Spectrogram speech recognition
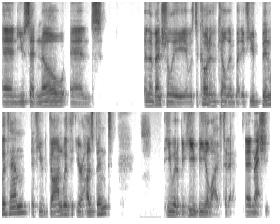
and you said no and and eventually it was dakota who killed him. But if you'd been with him if you'd gone with your husband he would have be he'd be alive today. And Right. she,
